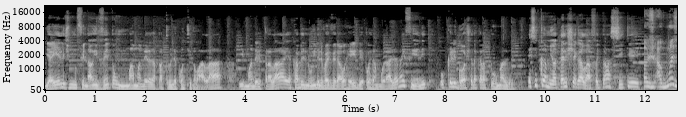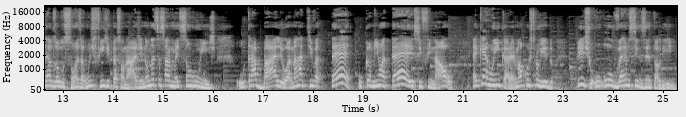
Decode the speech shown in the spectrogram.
E aí eles no final inventam uma maneira da patrulha continuar lá e manda ele pra lá e acaba ele não indo, ele vai virar o rei depois da muralha. Mas enfim, ele, o que ele gosta é daquela turma ali. Esse caminho até ele chegar lá foi tão assim que. Algumas resoluções, alguns fins de personagem não necessariamente são ruins. O trabalho, a narrativa até o caminho até esse final é que é ruim, cara. É mal construído. Bicho, o, o verme cinzento ali,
